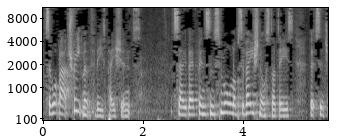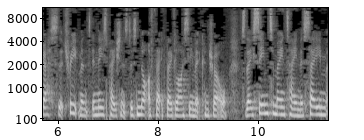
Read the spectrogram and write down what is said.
So what about treatment for these patients? So there have been some small observational studies that suggest that treatment in these patients does not affect their glycemic control. So they seem to maintain the same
